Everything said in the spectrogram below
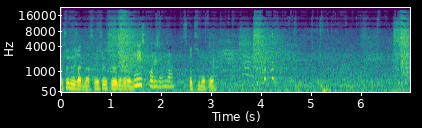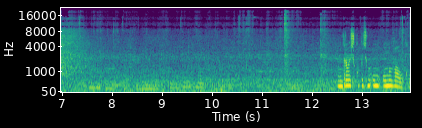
А что не лежать нас? Я еще сюда не ремонт. Не используем, да. Скотина ты. Мені треба ще купити ум- умивалку.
